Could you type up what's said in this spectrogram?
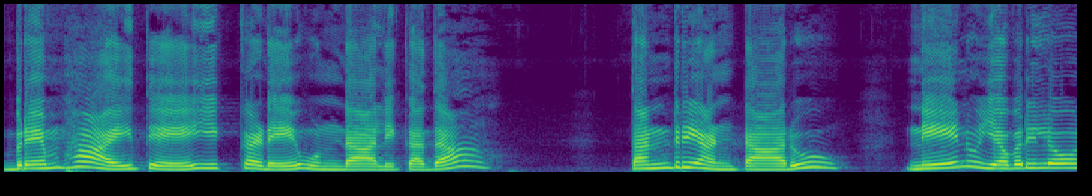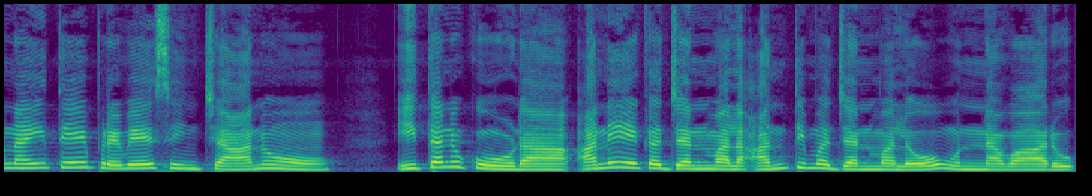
బ్రహ్మ అయితే ఇక్కడే ఉండాలి కదా? తండ్రి అంటారు నేను ఎవరిలోనైతే ప్రవేశించానో ఇతను కూడా అనేక జన్మల అంతిమ జన్మలో ఉన్నవారు.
